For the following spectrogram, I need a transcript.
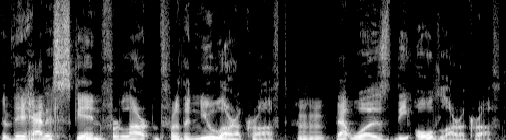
they had a skin for Lar- for the new Lara Croft hmm that was the old Lara Croft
